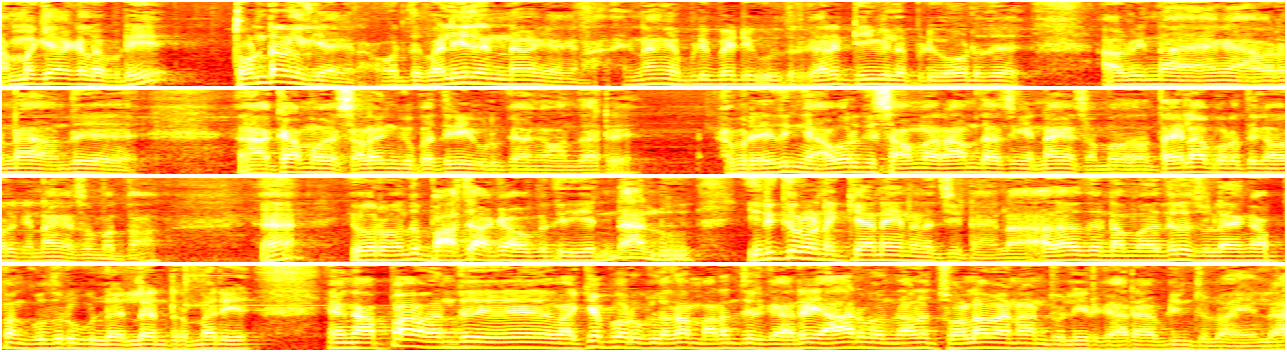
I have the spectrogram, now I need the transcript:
நம்ம கேட்கல அப்படி. தொண்டர்கள் கேட்குறான். ஒருத்தர் வெளியில் நின்னவன் கேட்குறான். என்னங்க இப்படி பேட்டி கொடுத்துருக்காரு? டிவியில் இப்படி ஓடுது. அப்படின்னா ஏங்க அவர் என்ன வந்து அக்கா மக சடங்குக்கு பத்திரிக்கை கொடுக்காங்க வந்தார். அப்புறம் எதுங்க அவருக்கு சம ராமதாஸுக்கு என்னங்க சம்மதம்? தைலாபுரத்துக்கு அவருக்கு என்னங்க சம்மந்தம் இவர் வந்து பாஜகவை பற்றி என்ன லூ இருக்கிறவனை கேனே நினச்சிட்டாங்களா அதாவது நம்ம இதில் சொல்ல எங்கள் அப்பா குதிரைக்குள்ளே இல்லைன்ற மாதிரி எங்கள் அப்பா வந்து வைக்க போகிறக்குள்ளே தான் மறைஞ்சிருக்காரு. யார் வந்தாலும் சொல்ல வேணாம்னு சொல்லியிருக்காரு அப்படின்னு சொல்லுவாங்கல்ல.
